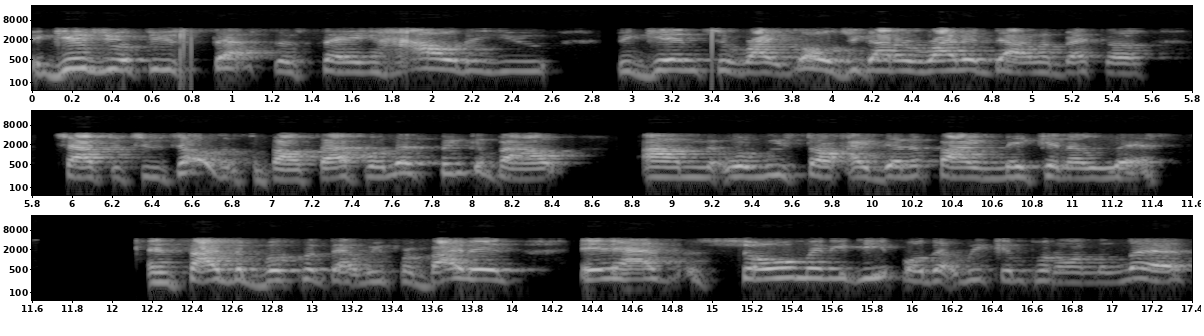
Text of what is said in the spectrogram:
It gives you a few steps of saying how do you begin to write goals. You got to write it down. Habakkuk chapter two tells us about that. But let's think about um, when we start identifying, making a list. Inside the booklet that we provided, it has so many people that we can put on the list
